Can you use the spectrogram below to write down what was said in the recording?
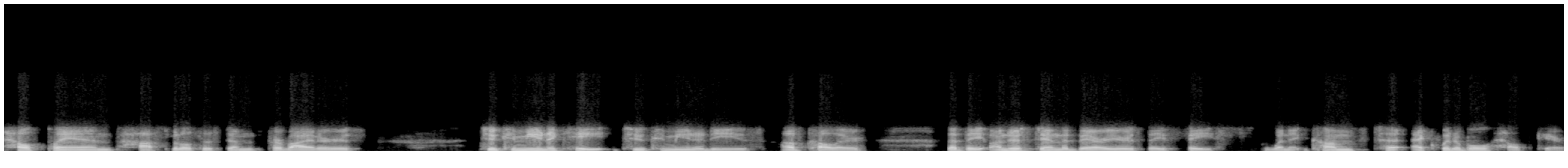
health plans, hospital systems, providers, to communicate to communities of color that they understand the barriers they face when it comes to equitable healthcare?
